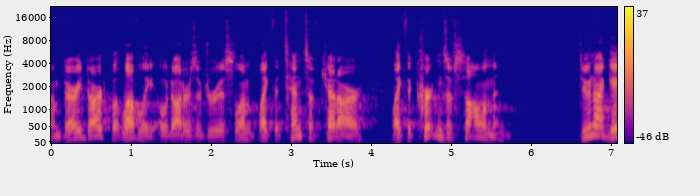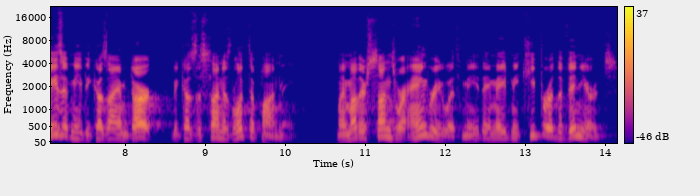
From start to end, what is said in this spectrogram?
I'm very dark but lovely, O daughters of Jerusalem, like the tents of Kedar, like the curtains of Solomon. Do not gaze at me because I am dark, because the sun has looked upon me. My mother's sons were angry with me. They made me keeper of the vineyards,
